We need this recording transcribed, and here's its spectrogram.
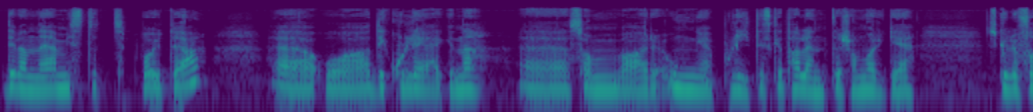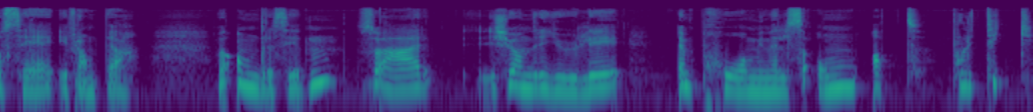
de vennene jeg mistet på Utøya, eh, og de kollegene som var unge politiske talenter som Norge skulle få se i framtida. Ved andre siden så er 22. juli en påminnelse om at politikk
